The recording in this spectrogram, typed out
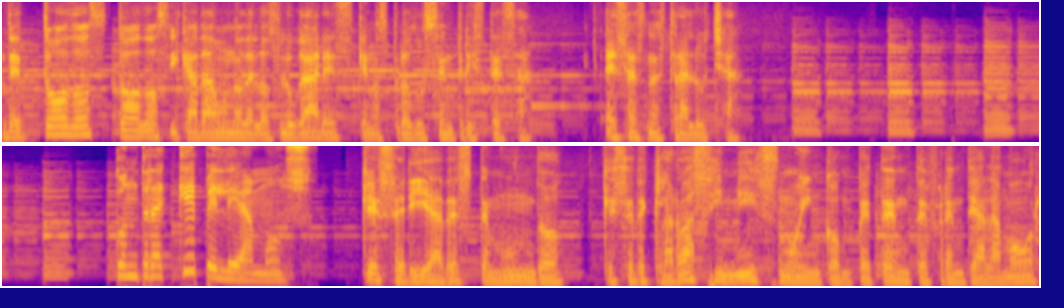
de todos, todos y cada uno de los lugares que nos producen tristeza. Esa es nuestra lucha. ¿Contra qué peleamos? ¿Qué sería de este mundo que se declaró a sí mismo incompetente frente al amor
